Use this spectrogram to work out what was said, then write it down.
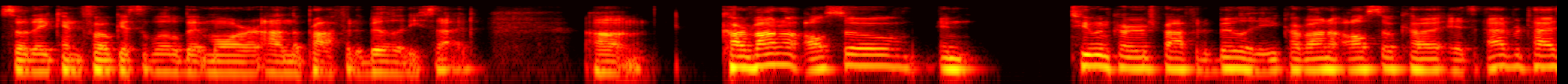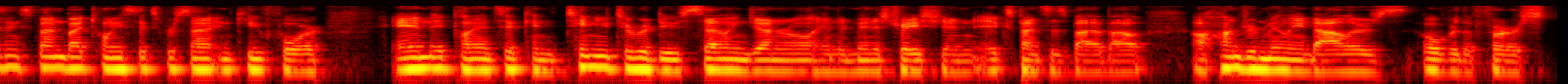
so they can focus a little bit more on the profitability side. Um, Carvana also, in to encourage profitability, Carvana also cut its advertising spend by 26% in Q4, and they plan to continue to reduce selling, general, and administration expenses by about $100 million over the first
